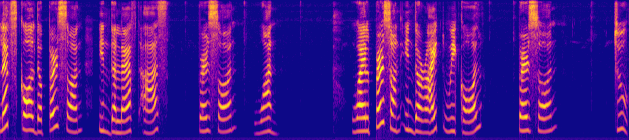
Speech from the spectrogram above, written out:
Let's call the person in the left as person 1. While person in the right we call person 2.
